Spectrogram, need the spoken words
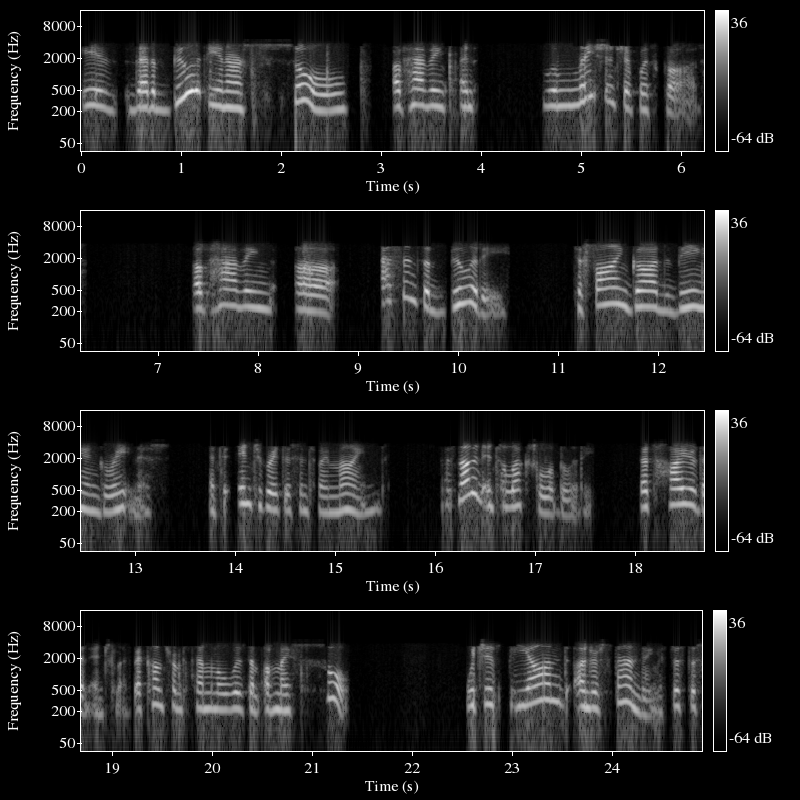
is that ability in our soul of having an relationship with God, of having a essence ability to find God's being and greatness and to integrate this into my mind. That's not an intellectual ability. That's higher than intellect. That comes from seminal wisdom of my soul, which is beyond understanding. It's just a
